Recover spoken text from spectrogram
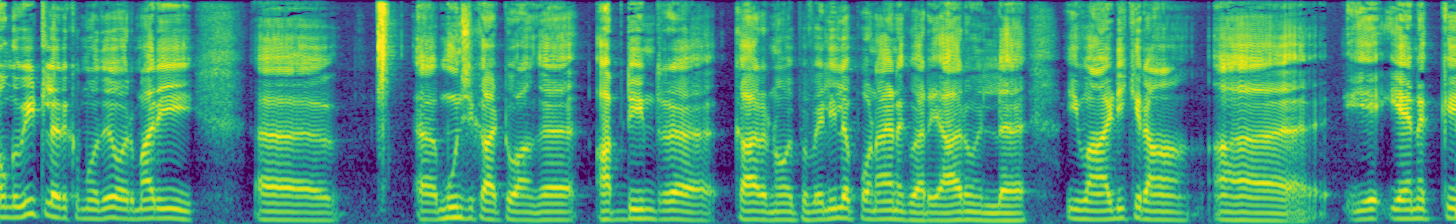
அவங்க வீட்டில் இருக்கும்போது ஒரு மாதிரி மூஞ்சி காட்டுவாங்க. அப்படின்ற காரணம். இப்போ வெளியில் போனால் எனக்கு வேறு யாரும் இல்லை. இவன் அடிக்கிறான். எனக்கு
